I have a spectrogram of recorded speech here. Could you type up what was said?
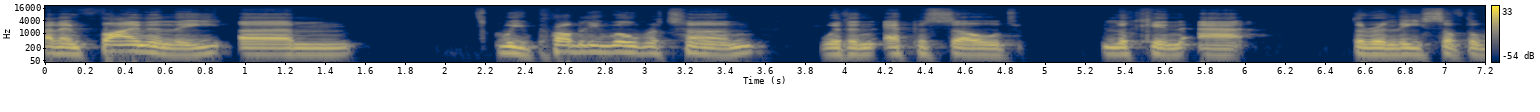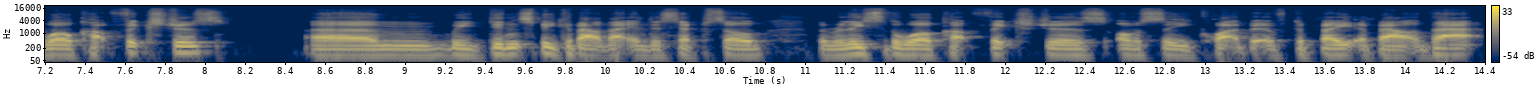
and then finally, um, we probably will return with an episode looking at the release of the World Cup fixtures. Um, we didn't speak about that in this episode. The release of the World Cup fixtures, obviously, quite a bit of debate about that.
